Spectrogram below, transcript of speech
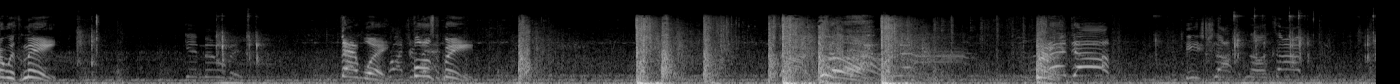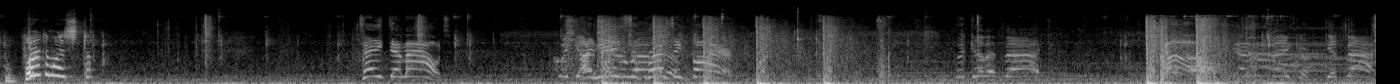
You're with me! Get moving! That way! Full speed! Hand up! Die schlachten uns ab! What am I stuck? Take them out! We got I need suppressing fire! They're coming back! Uh. Baker, get back!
